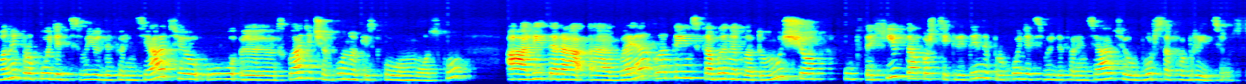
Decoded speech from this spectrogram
Вони проходять свою диференціацію у е, складі червоного кісткового мозку, а літера е, Б латинська виникла тому, що у птахів також ці клітини проходять свою диференціацію у бурса фабриціус.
